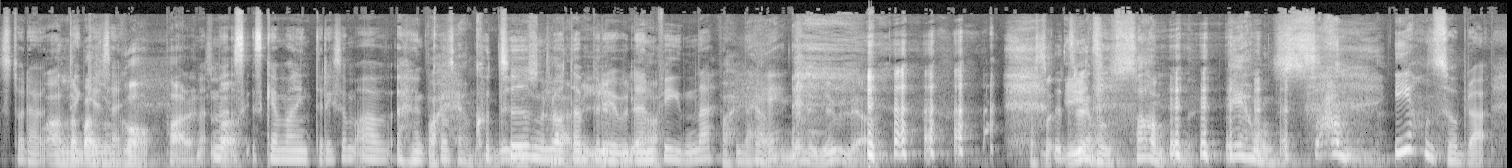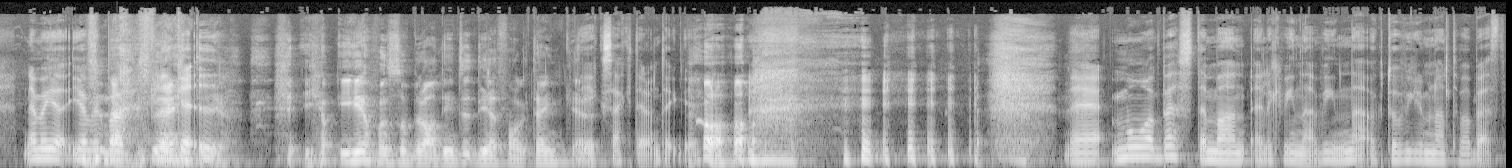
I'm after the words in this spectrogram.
står där och, Och alla tänker bara så så här, gapar. Men, men ska man inte liksom av kutym låta bruden vinna? Vad Nej. hände med Julia? Alltså är hon sann? Är hon sann? Är hon så bra? Nej men jag, jag vill bara flika i. Är hon så bra? Det är inte det folk Det är tänker. exakt det de tänker. Nej, må bäste man eller kvinna vinna och då vill man alltid vara bäst.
